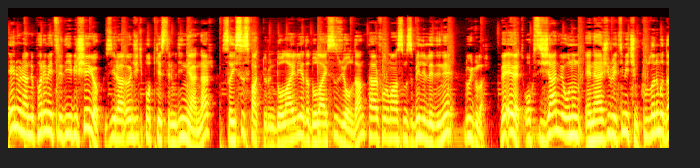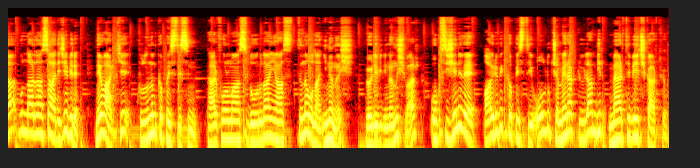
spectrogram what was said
en önemli parametre diye bir şey yok. Zira önceki podcastlerimi dinleyenler sayısız faktörün dolaylı ya da dolaysız yoldan performansımızı belirlediğini duydular. Ve evet oksijen ve onun enerji üretimi için kullanımı da bunlardan sadece biri. Ne var ki kullanım kapasitesinin performansı doğrudan yansıttığına olan inanış, böyle bir inanış var. Oksijeni ve aerobik kapasiteyi oldukça merak duyulan bir mertebeye çıkartıyor.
